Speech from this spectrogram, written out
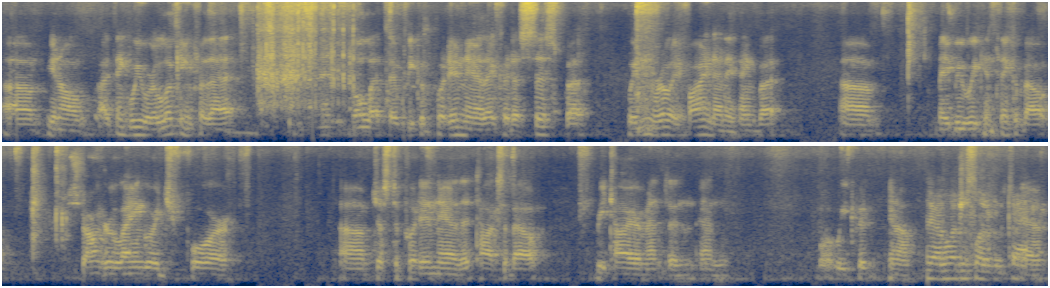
um, you know, I think we were looking for that magic bullet that we could put in there that could assist, but we didn't really find anything, but, um, maybe we can think about stronger language for, um, just to put in there that talks about retirement and, and what we could, you know. Yeah, legislative intent.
